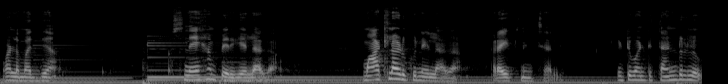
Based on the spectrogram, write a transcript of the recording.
వాళ్ళ మధ్య స్నేహం పెరిగేలాగా మాట్లాడుకునేలాగా ప్రయత్నించాలి. ఇటువంటి తండ్రులు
